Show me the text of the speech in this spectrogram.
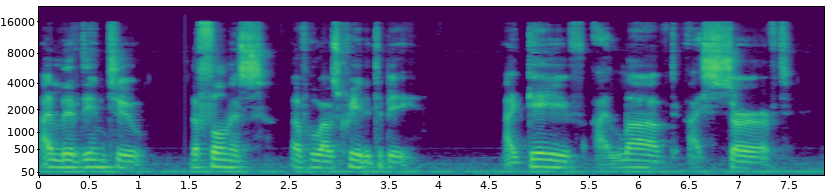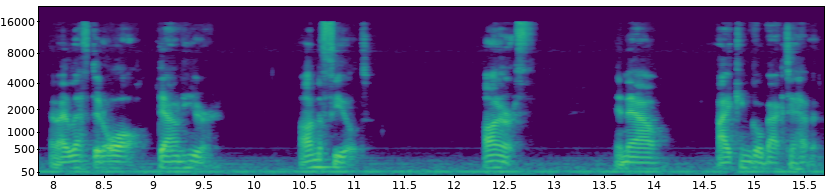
I lived into the fullness of who I was created to be. I gave, I loved, I served, and I left it all down here on the field, on earth and now I can go back to heaven.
